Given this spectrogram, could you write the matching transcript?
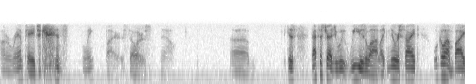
on a rampage against link buyers, sellers now. Um, because that's a strategy we, we use a lot. Like newer site, we'll go out and buy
